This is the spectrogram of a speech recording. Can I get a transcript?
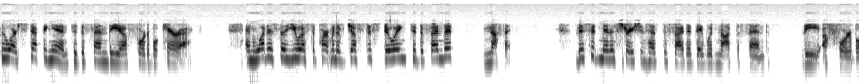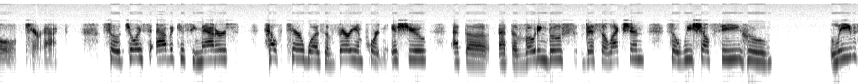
who are stepping in to defend the Affordable Care Act. And what is the U.S. Department of Justice doing to defend it? Nothing. This administration has decided they would not defend the Affordable Care Act. So Joyce, advocacy matters. Healthcare was a very important issue at the at the voting booth this election. So we shall see who leaves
